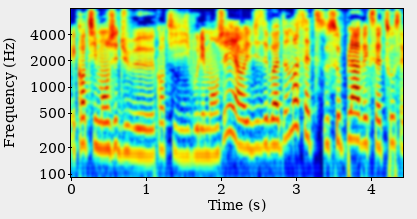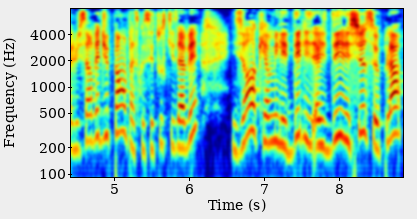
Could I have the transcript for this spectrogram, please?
Et quand il mangeait du, euh, quand il voulait manger, alors il disait, bah, donne-moi ce plat avec cette sauce. Elle lui servait du pain parce que c'est tout ce qu'ils avaient. Il disait, oh, comme il est, délicieux ce plat.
